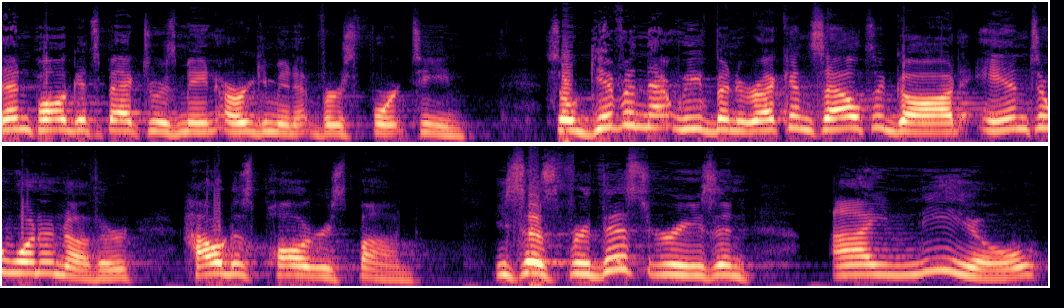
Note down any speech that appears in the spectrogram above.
then Paul gets back to his main argument at verse 14. So, given that we've been reconciled to God and to one another, how does Paul respond? He says, For this reason, I kneel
